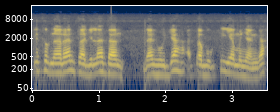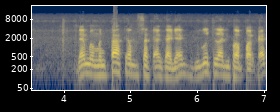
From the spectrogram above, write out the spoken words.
Jika kebenaran telah jelas dan, dan hujah atau bukti yang menyanggah dan mementahkan persakaan kalian juga telah dipaparkan,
